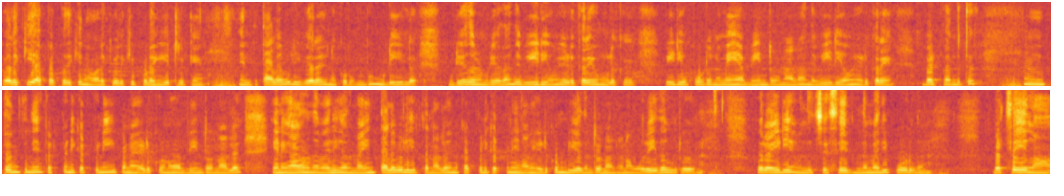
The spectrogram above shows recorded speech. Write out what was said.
விளக்கி அப்பப்போதைக்கு நான் விளக்கி விளக்கி புழங்கிட்டு இருக்கேன். எனக்கு தலைவலி வேற எனக்கு ரொம்ப முடியல. முடியாத முடியாத அந்த வீடியோவும் எடுக்கிறேன் உங்களுக்கு. வீடியோ போடணுமே அப்படின்றனால அந்த வீடியோவும் எடுக்கிறேன். பட் வந்துட்டு தனித்தனியாக கட் பண்ணி கட் பண்ணி இப்போ நான் எடுக்கணும் அப்படின்றனால எனக்கு அந்த மாதிரி அந்த மைண்ட் தலைவலி இருக்கறனால எனக்கு கட் பண்ணி கட் பண்ணி என்னால் எடுக்க முடியாதுன்றனால நான் ஒரே தான் ஒரு ஒரு ஐடியா வந்துச்சு. சரி இந்த மாதிரி போடுவோம். பட் செய்யலாம்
